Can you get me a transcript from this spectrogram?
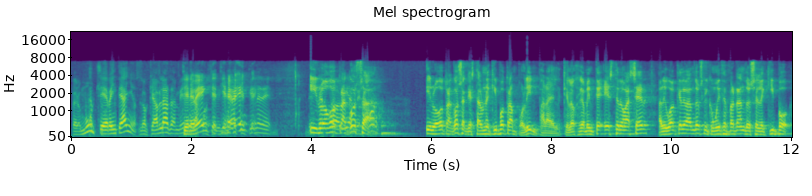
pero mucho. Tiene 20 años. Lo que habla también Tiene de la 20, tiene posibilidad que 20. tiene de Y luego otra cosa. mejor. Y luego otra cosa, que está en un equipo trampolín para él, que lógicamente este no va a ser, al igual que Lewandowski, como dice Fernando, es el equipo,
